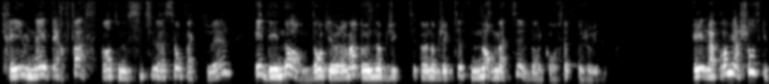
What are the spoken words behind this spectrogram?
créer une interface entre une situation factuelle et des normes. Donc, il y a vraiment un objectif, normatif dans le concept juridique. Et la première chose qu'il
